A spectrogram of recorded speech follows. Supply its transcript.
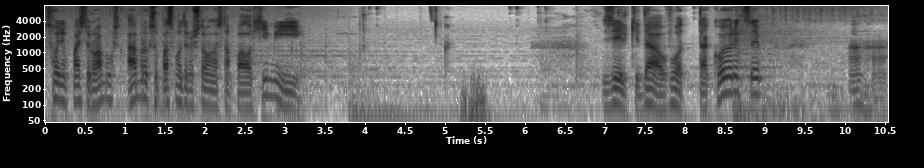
Сходим к мастеру Абраксу, Абраксу, посмотрим, что у нас там по алхимии. Зельки, да, вот такой рецепт. Ага.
